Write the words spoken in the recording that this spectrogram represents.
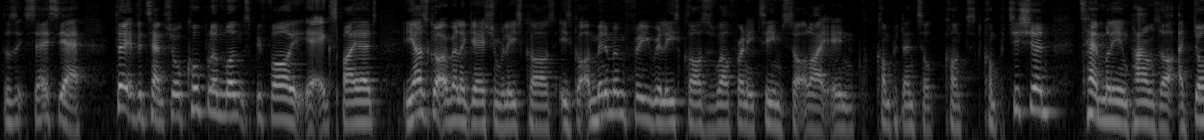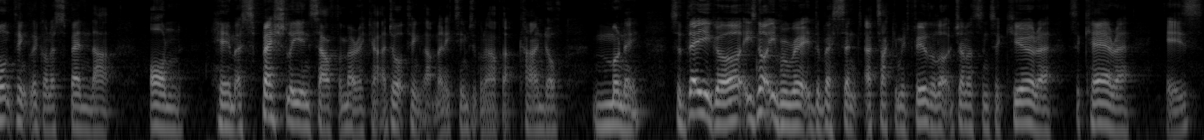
Does it say? Yeah, 30th of 10th, so a couple of months before it expired. He has got a relegation release clause. He's got a minimum free release clause as well for any team sort of like in continental competition. £10 million. I don't think they're going to spend that on him, especially in South America. I don't think that many teams are going to have that kind of money. So there you go. He's not even rated the best attacking midfielder. Look, Jonathan Sakira, Sakira is.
